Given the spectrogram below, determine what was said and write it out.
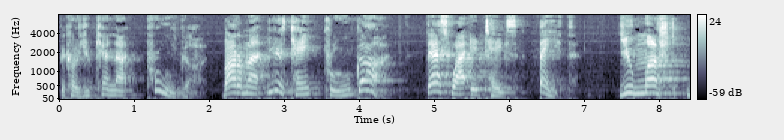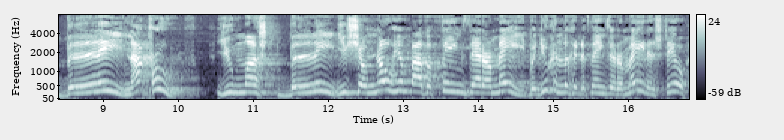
Because you cannot prove God. Bottom line, you just can't prove God. That's why it takes faith. You must believe, not prove. You must believe. You shall know him by the things that are made. But you can look at the things that are made and still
